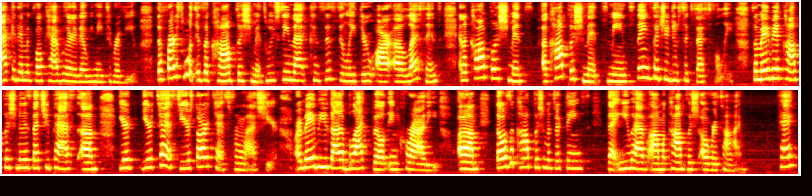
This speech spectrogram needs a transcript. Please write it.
academic vocabulary that we need to review. The first one is accomplishments. We've seen that consistently through our uh, lessons. And accomplishments, accomplishments means things that you do successfully. So maybe accomplishment is that you passed um, your your test, your STAR test from last year, or maybe you got a black belt in karate. Um, those accomplishments are things that you have um, accomplished over time. Okay.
